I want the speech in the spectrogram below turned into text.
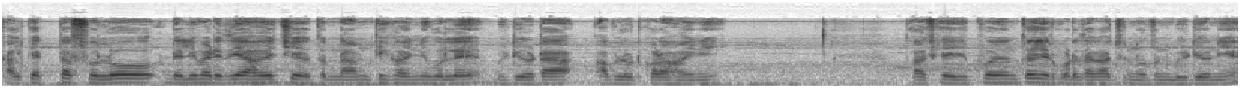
কালকে একটা সোলো ডেলিভারি দেওয়া হয়েছে তোর নাম ঠিক হয়নি বলে ভিডিওটা আপলোড করা হয়নি। তো আজকে এই পর্যন্তই, এরপরে দেখা হচ্ছে নতুন ভিডিও নিয়ে।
